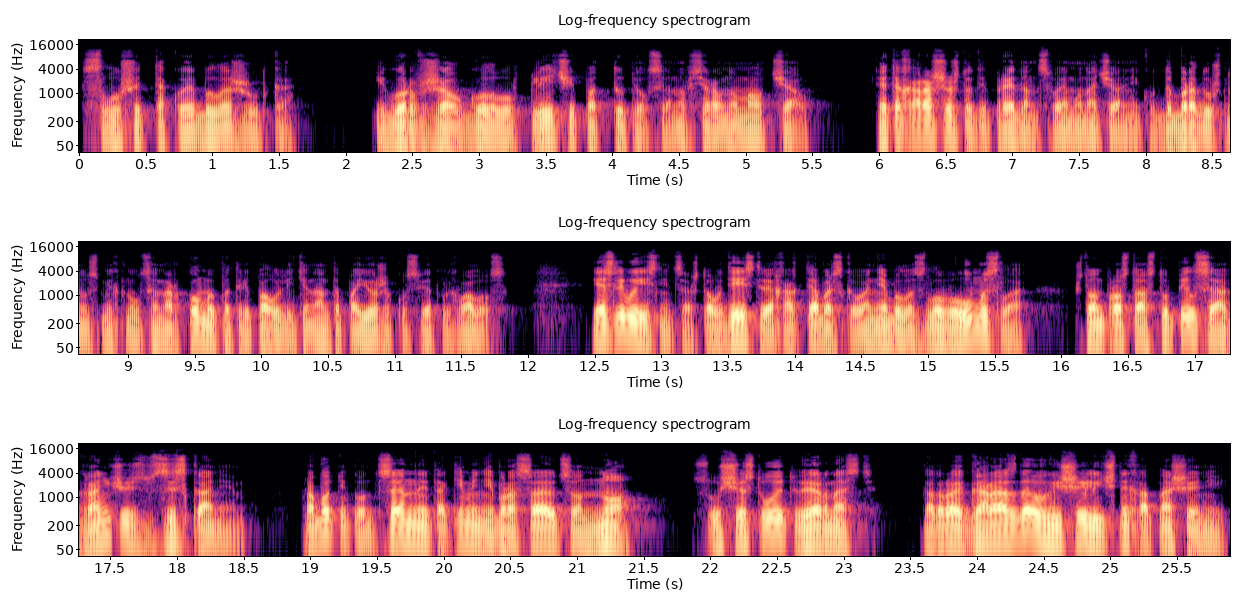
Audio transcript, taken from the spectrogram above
Слушать такое было жутко. Егор вжал голову в плечи, подтупился, но все равно молчал. «Это хорошо, что ты предан своему начальнику», — добродушно усмехнулся нарком и потрепал лейтенанта по ежику светлых волос. «Если выяснится, что в действиях Октябрьского не было злого умысла, что он просто оступился, ограничусь взысканием. Работник он ценный, такими не бросаются, но существует верность, которая гораздо выше личных отношений.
